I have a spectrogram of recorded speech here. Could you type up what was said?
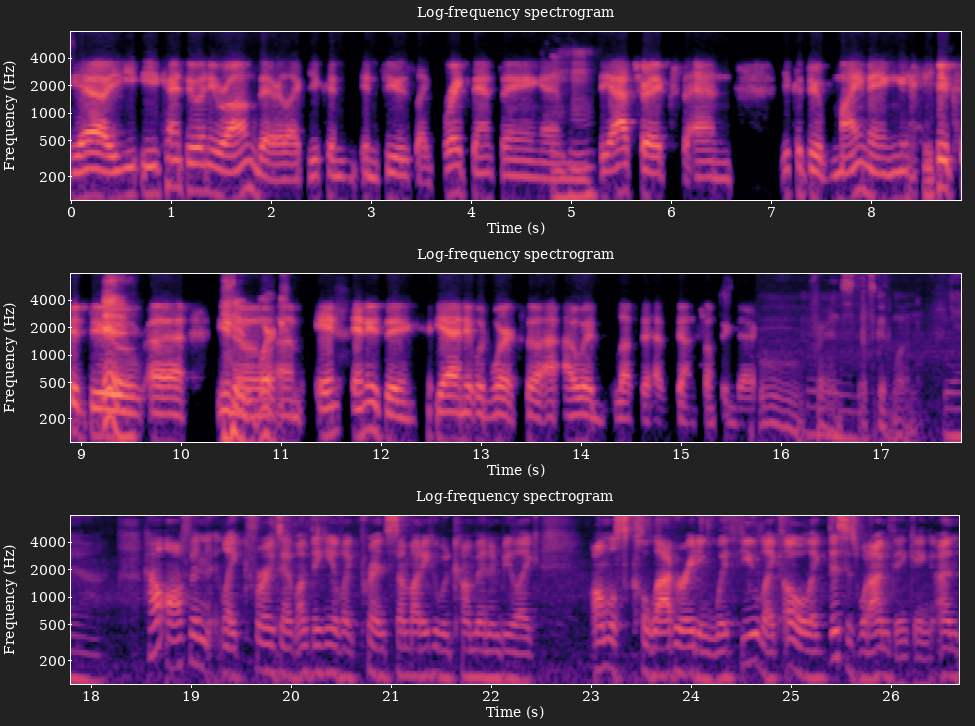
Yeah, you, you can't do any wrong there. Like you can infuse like breakdancing and Mhm. theatrics and you could do miming. You could do, uh, you know, work. um, in, anything. Yeah, and it would work. So I, I would love to have done something there. Ooh, Prince, that's a good one. Yeah. How often, like, for example, I'm thinking of like Prince, somebody who would come in and be like almost collaborating with you, like, oh, like this is what I'm thinking. And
